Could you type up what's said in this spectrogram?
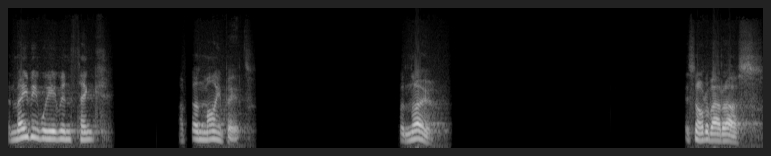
And maybe we even think, I've done my bit. But no, it's not about us,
